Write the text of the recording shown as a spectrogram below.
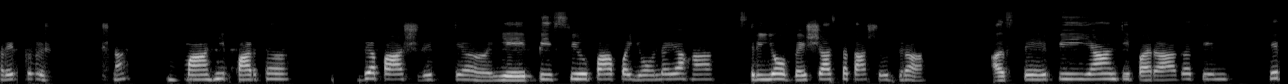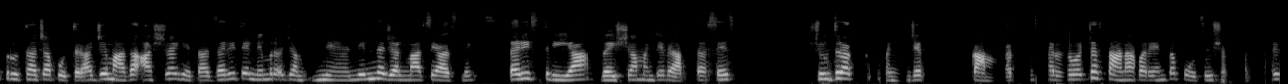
हरे कृष्ण. माही पार्थ व्यपाश्रित्य येऽपि स्युपापयोनयः स्त्रियो वेश्यास्तथा शूद्र। अस्तेऽपि यान्ति परागतिम् हे पृथाच्या पुत्रा जे माझा आश्रय घेतात जरी ते निम्र जम निम्न जन्माचे असले तरी स्त्रिया वैश्या म्हणजे व्याप्त तसेच शूद्र म्हणजे कामात सर्वोच्च स्थानापर्यंत पोहोचू शकतात.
